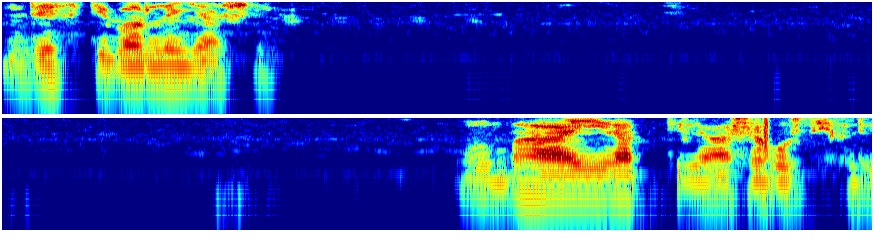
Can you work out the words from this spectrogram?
ড্রেসটি বদলেই আসি। ও ভাই রাত্রি আশা করছি খালি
